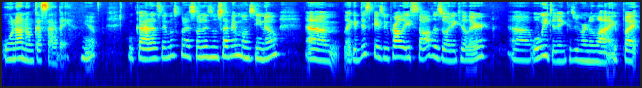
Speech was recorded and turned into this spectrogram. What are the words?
uno nunca sabe. Yep. Caras vemos, corazones no sabemos, you know? Um, like in this case, we probably saw the Zodiac killer. Uh, well, we didn't because we weren't alive, but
